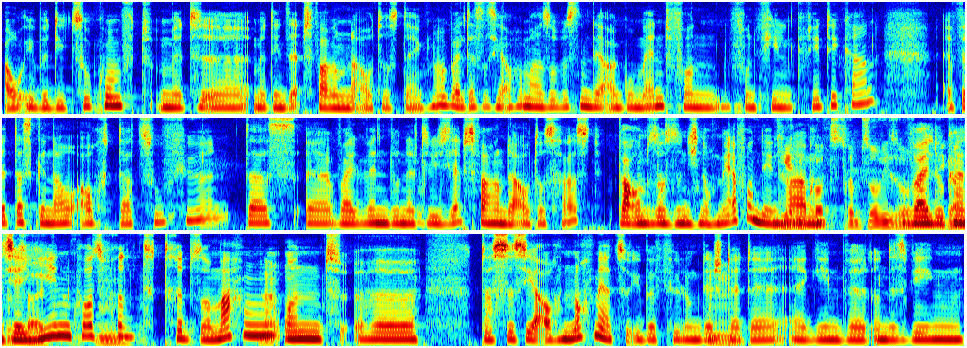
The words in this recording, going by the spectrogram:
auch über die Zukunft mit, äh, mit den selbstfahrenden Autos denkt. Ne? Weil das ist ja auch immer so ein bisschen der Argument von, von vielen Kritikern. Wird das genau auch dazu führen, dass, äh, weil wenn du natürlich selbstfahrende Autos hast, warum sollst du nicht noch mehr von denen jeden haben? Jeden Kurztrip sowieso. Weil du kannst ja Zeit. jeden Kurztrip mhm. so machen ja. und äh, dass es ja auch noch mehr zur Überfühlung der mhm. Städte äh, gehen wird. Und deswegen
